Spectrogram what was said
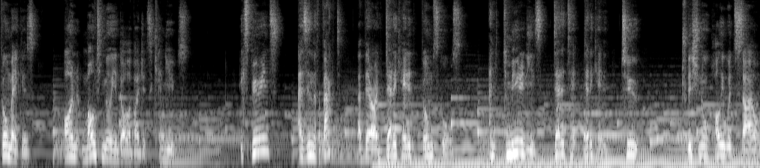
filmmakers on multi-million dollar budgets can use. Experience as in the fact that there are dedicated film schools and communities dedicated to traditional Hollywood style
